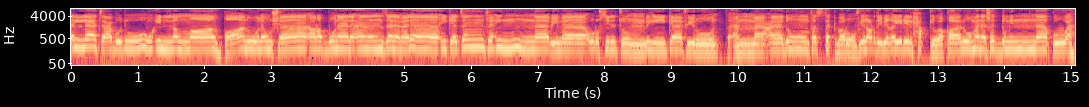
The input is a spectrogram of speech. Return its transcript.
ألا تعبدوا إلا الله. قالوا لو شاء ربنا لأنزل ملائكة فإنا بما أرسلتم به كافرون. فأما عاد فاستكبروا في الأرض بغير الحق وقالوا من أشد منا قوة؟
